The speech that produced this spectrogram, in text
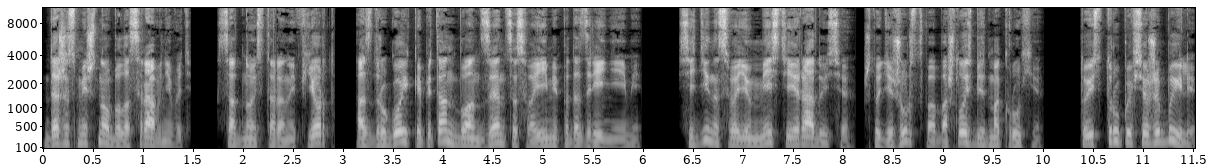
Даже смешно было сравнивать. С одной стороны Фьорд, а с другой капитан Буанзен со своими подозрениями. Сиди на своем месте и радуйся, что дежурство обошлось без мокрухи. То есть трупы все же были.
